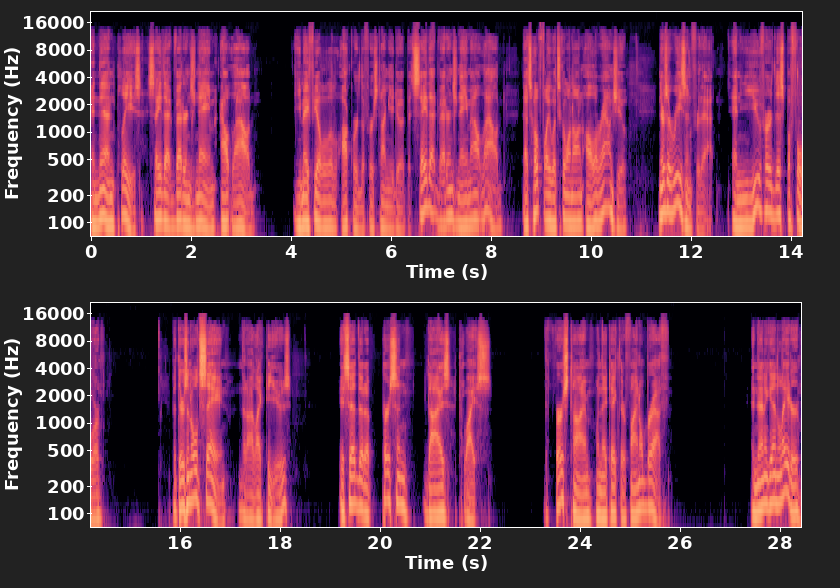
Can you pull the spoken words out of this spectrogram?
And then please say that veteran's name out loud. You may feel a little awkward the first time you do it, but say that veteran's name out loud. That's hopefully what's going on all around you. There's a reason for that. And you've heard this before, but there's an old saying that I like to use. It said that a person dies twice the first time when they take their final breath, and then again later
